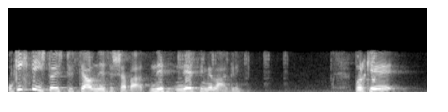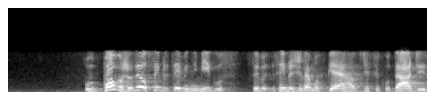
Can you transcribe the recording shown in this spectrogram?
O que, que tem de tão especial nesse Shabat, nesse, nesse milagre? Porque o povo judeu sempre teve inimigos, sempre, tivemos guerras, dificuldades,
